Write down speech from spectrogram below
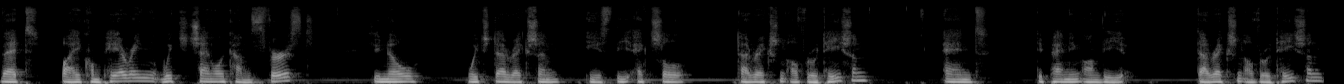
that by comparing which channel comes first, you know which direction is the actual direction of rotation. And depending on the direction of rotation,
